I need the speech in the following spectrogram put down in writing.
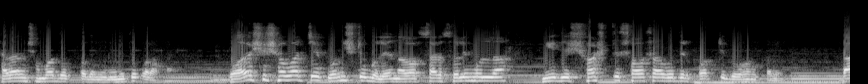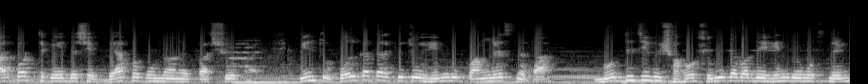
সাধারণ সম্পাদক পদে মনোনীত করা হয়। বয়সে সবার চেয়ে কনিষ্ঠ বলে নবাব স্যার সলিমুল্লাহ নিজের ষষ্ঠ সহসভাপতির পদটি গ্রহণ করেন। তারপর থেকে এই দেশে ব্যাপক উন্নয়নের কাজ শুরু হয়। কিন্তু কলকাতার কিছু হিন্দু কংগ্রেস নেতা, বুদ্ধিজীবী সহ সুবিধাবাদী হিন্দু মুসলিম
